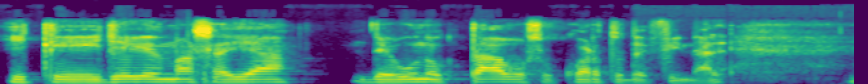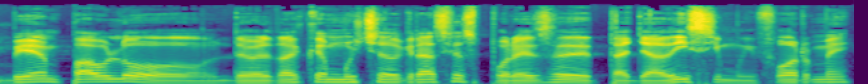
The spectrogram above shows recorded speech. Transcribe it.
y que lleguen más allá de un octavo o cuartos de final. Bien, Pablo, de verdad que muchas gracias por ese detalladísimo informe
